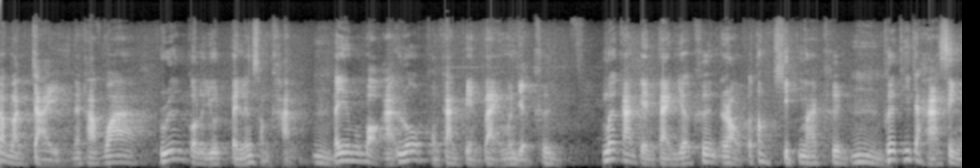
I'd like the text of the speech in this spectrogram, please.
กำลังใจนะครับว่าเรื่องกลยุทธ์เป็นเรื่องสำคัญ และอยังผมบอกฮะโลกของการเปลี่ยนแปลงมันเยอะขึ้น เมื่อการเปลี่ยนแปลงเยอะขึ้นเราก็ต้องคิดมากขึ้น เพื่อที่จะหาสิ่งใ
